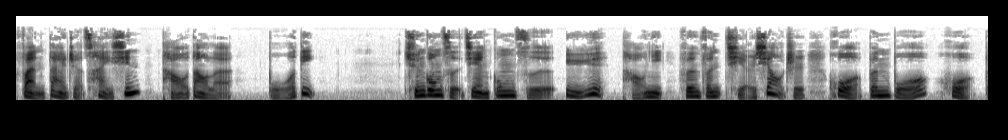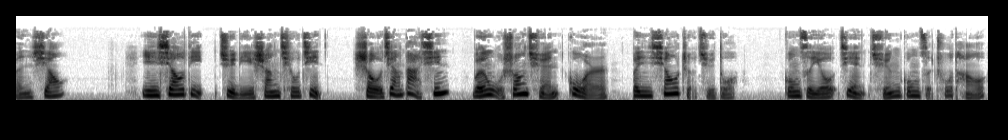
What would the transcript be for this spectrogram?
反带着蔡新逃到了博地。群公子见公子玉月逃匿，纷纷起而笑之，或奔博，或奔萧。因萧地距离商丘近，守将大辛。文武双全，故而奔萧者居多。公子游见群公子出逃，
